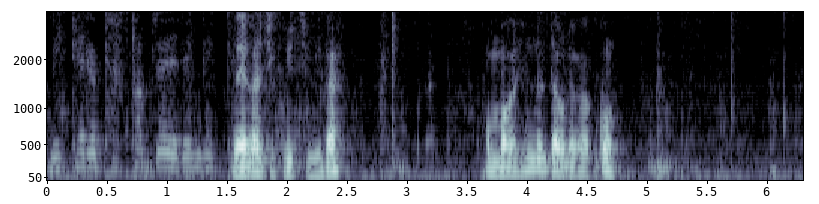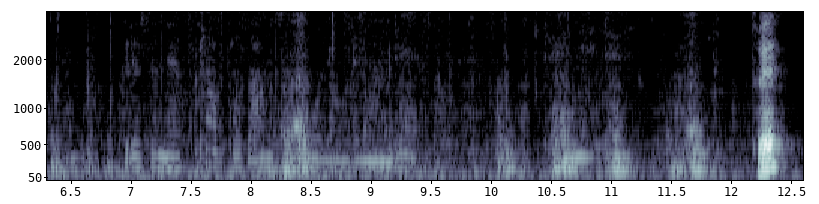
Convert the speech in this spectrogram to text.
밑에를 팍팍 줘야 돼 밑에. 내가 짓고 있습니다. 엄마가 힘들다 그래갖고 그래서 내가 파 아파서 안 써보려고 그랬는데 되네 돼.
